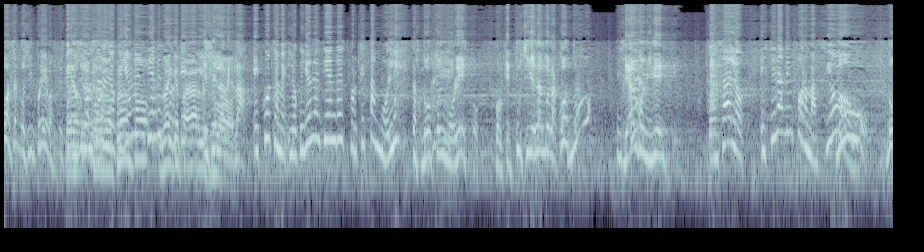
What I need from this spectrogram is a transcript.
no vas a conseguir pruebas. Pero, Gonzalo, lo que yo no entiendo es no hay por que qué... pagarle Esa es la su- verdad. Escúchame, lo que yo no entiendo es por qué estás molesto. No estoy molesto, porque tú sigues dando la contra No, de algo evidente. Gonzalo, estoy dando información. No, no,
